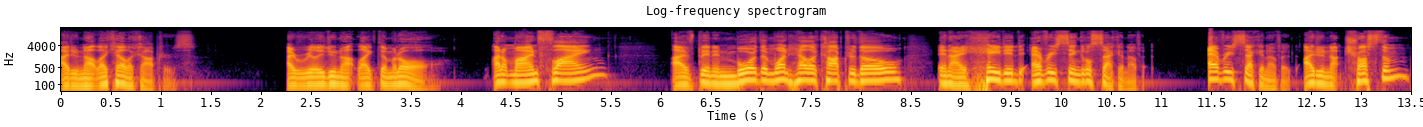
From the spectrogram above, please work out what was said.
I do not like helicopters. I really do not like them at all. I don't mind flying. I've been in more than one helicopter, though, and I hated every single second of it. Every second of it. I do not trust them.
